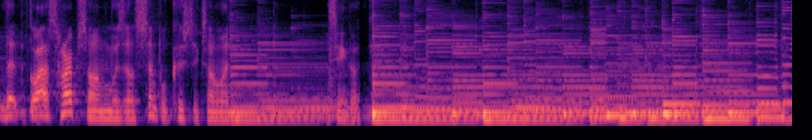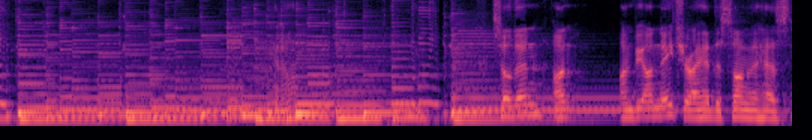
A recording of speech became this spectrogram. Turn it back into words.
the glass harp song was a simple acoustic song when sing go. You know? So then on on Beyond Nature I had this song that has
